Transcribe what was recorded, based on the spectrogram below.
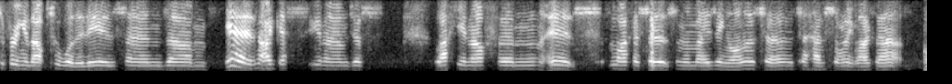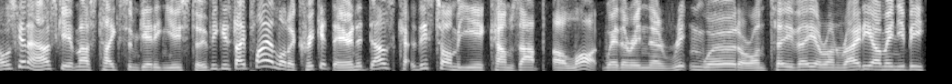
to bring it up to what it is, and um, yeah, I guess you know I'm just lucky enough, and it's like I said, it's an amazing honour to to have something like that. I was going to ask you, it must take some getting used to because they play a lot of cricket there, and it does. This time of year comes up a lot, whether in the written word or on TV or on radio. I mean, you'd be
